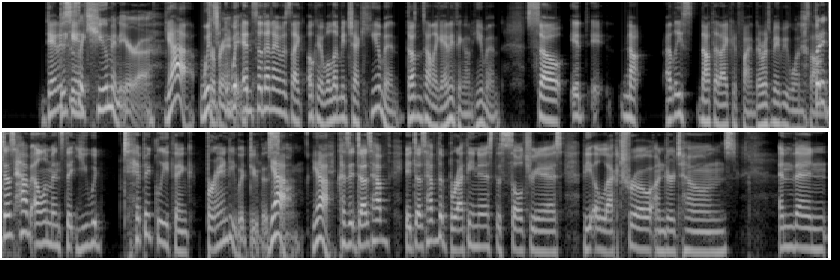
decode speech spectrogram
Danny this is like human era. yeah, which wi- and so then I was like, okay, well, let me check Human. Doesn't sound like anything on Human. So it, it not at least not that I could find. There was maybe one song, But it does have elements that you would typically think Brandy would do this yeah, song. yeah, because it does have it does have the breathiness, the sultriness, the electro undertones, and then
